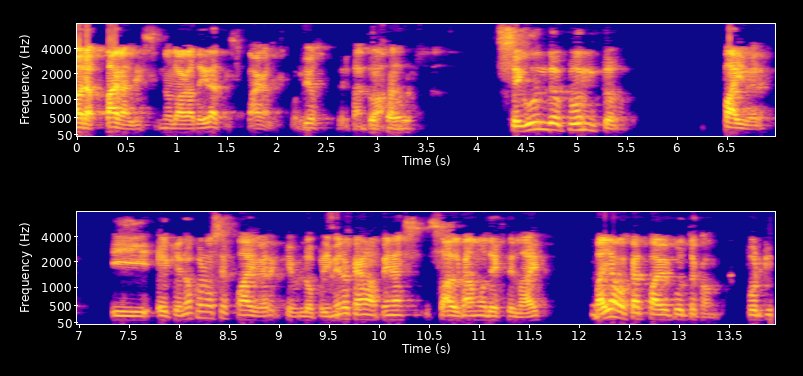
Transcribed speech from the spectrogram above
ahora págales, no lo hagas de gratis, págales, por Dios, están trabajando. Segundo punto, Fiverr. Y el que no conoce Fiverr, que lo primero que hagan apenas salgamos de este live, vaya a buscar fiverr.com. Porque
